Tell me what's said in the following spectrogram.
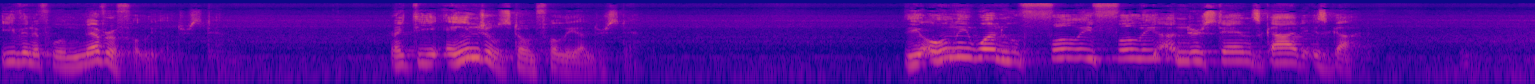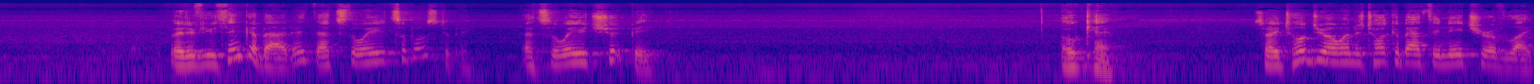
even if we'll never fully understand. Right? The angels don't fully understand. The only one who fully, fully understands God is God. But if you think about it, that's the way it's supposed to be. That's the way it should be. Okay. So I told you I want to talk about the nature of light.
